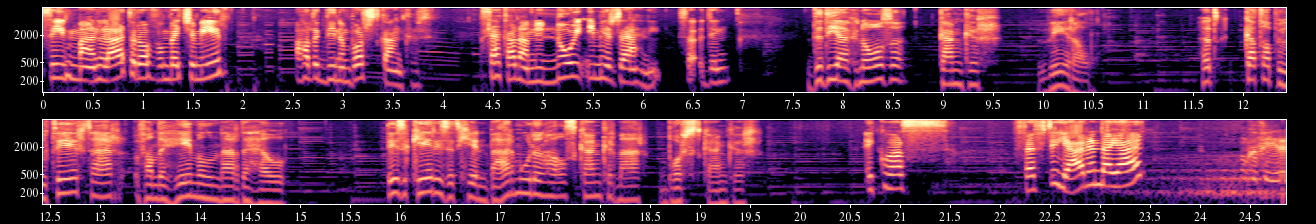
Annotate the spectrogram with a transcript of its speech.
zeven maanden later of een beetje meer had ik die een borstkanker. Ik zei, ik ga dat nu nooit niet meer zeggen. Zo ding. De diagnose kanker weer al. Het katapulteert haar van de hemel naar de hel. Deze keer is het geen baarmoederhalskanker, maar borstkanker. Ik was 50 jaar in dat jaar. Ongeveer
